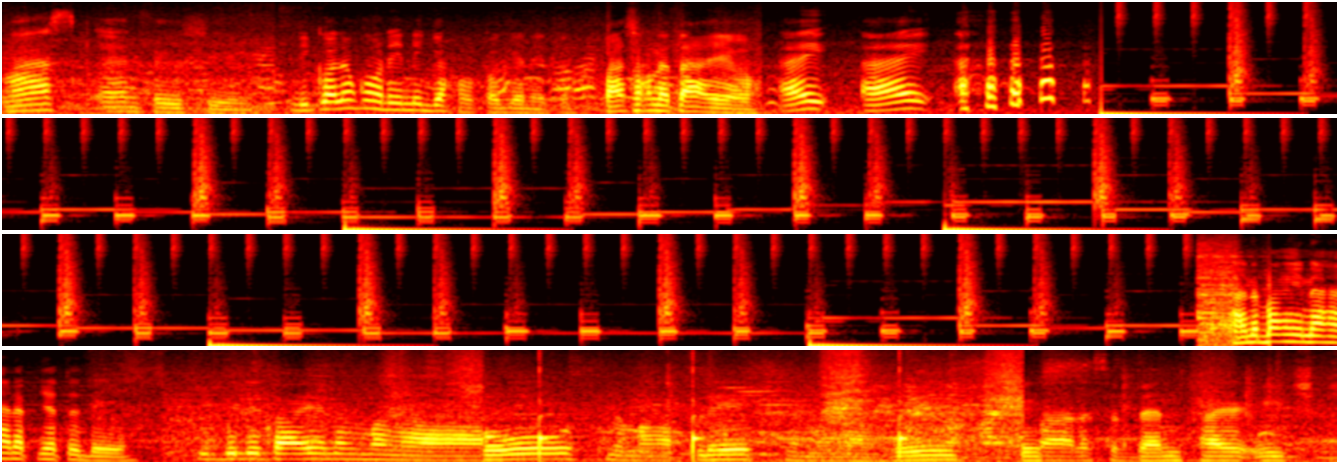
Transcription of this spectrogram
Mask and face shield. Hindi ko alam kung rinig ako pag ganito. Pasok na tayo. Ay, ay! ano bang hinahanap niyo today? Bibili tayo ng mga bowls, ng mga plates, ng mga bowls para sa Benfire HQ.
